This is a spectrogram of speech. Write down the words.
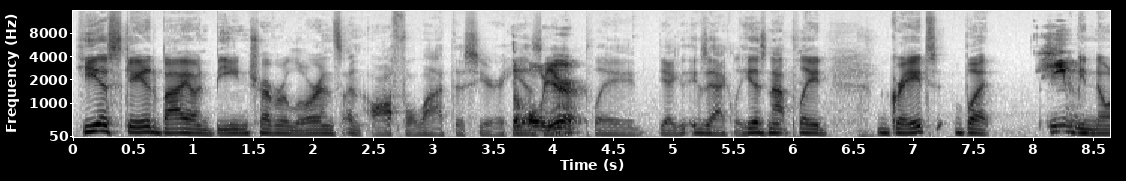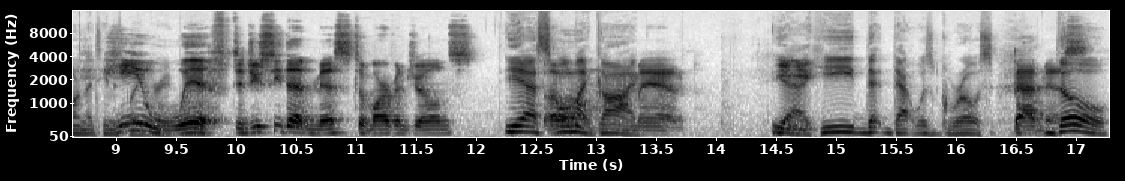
he has skated by on being Trevor Lawrence an awful lot this year. He The has whole year. played. Yeah, exactly. He has not played great, but He I mean, no one on that team he whiffed. Did you see that miss to Marvin Jones? yes. Oh, my god. man! Yeah, He- he that that was gross. Bad miss. Though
